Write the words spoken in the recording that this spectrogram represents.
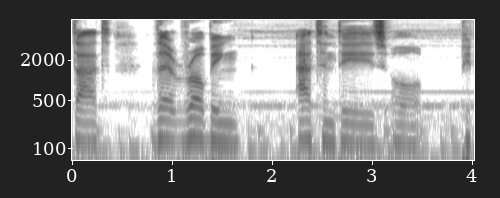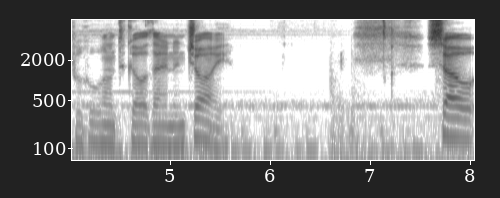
that they're robbing attendees or people who want to go there and enjoy. So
